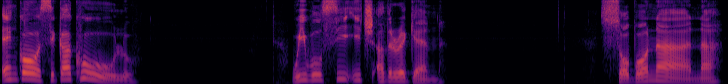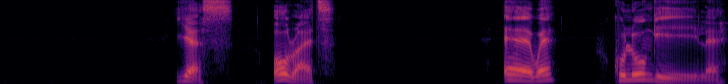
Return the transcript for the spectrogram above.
Enkosi kakhulu. We will see each other again. Sobonana. Yes, all right. Ewe, kulungile.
